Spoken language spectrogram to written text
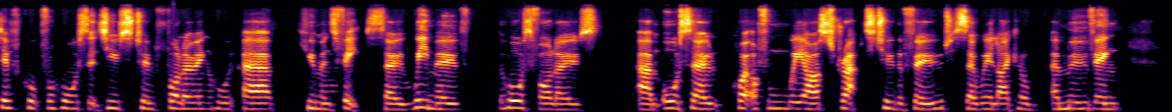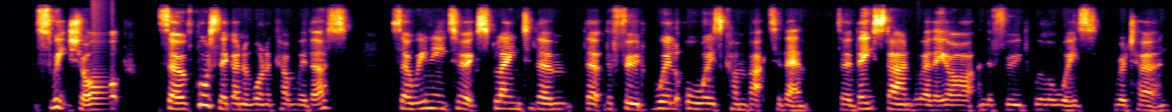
difficult for a horse that's used to following uh, humans' feet. So we move, the horse follows, um, also, quite often we are strapped to the food. So we're like a, a moving sweet shop. So, of course, they're going to want to come with us. So we need to explain to them that the food will always come back to them. So they stand where they are and the food will always return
